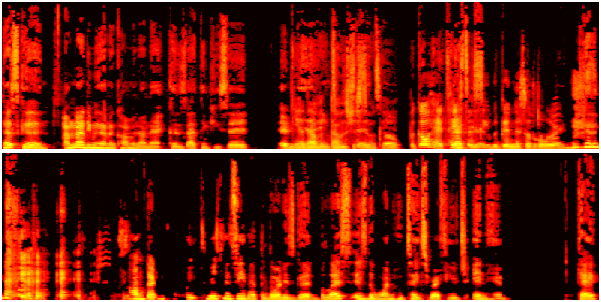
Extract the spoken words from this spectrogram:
That's good. I'm not even going to comment on that cuz I think you said everything Yeah, that, that, that was just said, so good. so. But go ahead, taste and good. see the goodness of the Lord. Psalm 38 Taste and see that the Lord is good. Blessed is the one who takes refuge in him. Okay.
